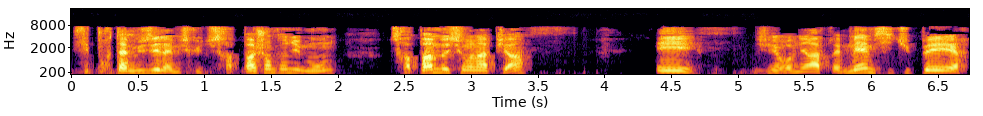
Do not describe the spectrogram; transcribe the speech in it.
c'est pour t'amuser la muscu. Tu seras pas champion du monde, tu seras pas Monsieur Olympia. Et je vais revenir après, même si tu perds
